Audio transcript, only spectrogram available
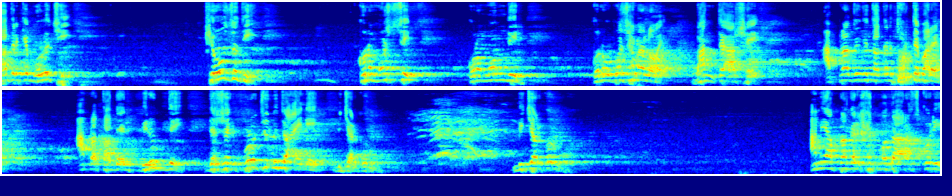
তাদেরকে বলেছি, কেউ যদি কোনো মসজিদ, কোনো মন্দির, কোনো উপাসনালয় ভাঙতে আসে। আপনারা যদি তাদের ধরতে পারেন, আমরা তাদের বিরুদ্ধে দেশের প্রচলিত আইনে বিচার করব। বিচার করব। আমি আপনাদের খেদমতে আরজ করি,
